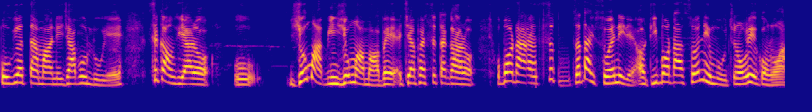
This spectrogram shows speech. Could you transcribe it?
ပို့ပြီးတော့တန်မာနေကြဖို့လိုတယ်စစ်ကောင်စီကတော့ဟို ရုံမာပြီးရုံမာမှာပဲအကြံဖက်စစ်တပ်ကတော့ဟိုပေါ်တာစစ်ဇက်တိုက်ဆွဲနေတယ်အော်ဒီပေါ်တာဆွဲနေမှုကျွန်တော်တို့အကုန်လုံးက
